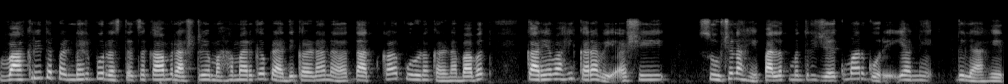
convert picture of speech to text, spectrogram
वाखरी ते पंढरपूर रस्त्याचं काम राष्ट्रीय महामार्ग प्राधिकरणानं तात्काळ पूर्ण करण्याबाबत कार्यवाही करावी अशी सूचनाही पालकमंत्री जयकुमार गोरे यांनी दिल्या आहेत.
